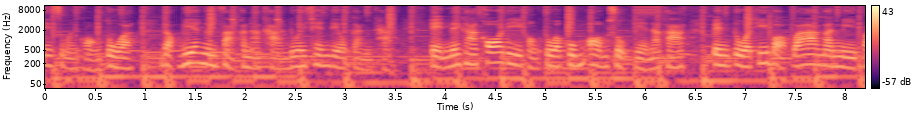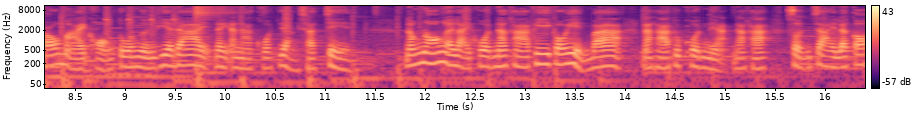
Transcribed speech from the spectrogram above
ในส่วนของตัวดอกเบี้ยเงินฝากธนาคารด้วยเช่นเดียวกันค่ะเห็นไหมคะข้อดีของตัวคุ้มออมสุขเนี่ยนะคะ เป็นตัวที่บอกว่ามันมีเป้าหมายของตัวเงินที่จะได้ในอนาคตอย่างชัดเจน น้องๆหลาย ๆ คนนะคะ พี่ก็เห็นว่านะคะทุกคนเนี่ยนะคะ สนใจแล้วก็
